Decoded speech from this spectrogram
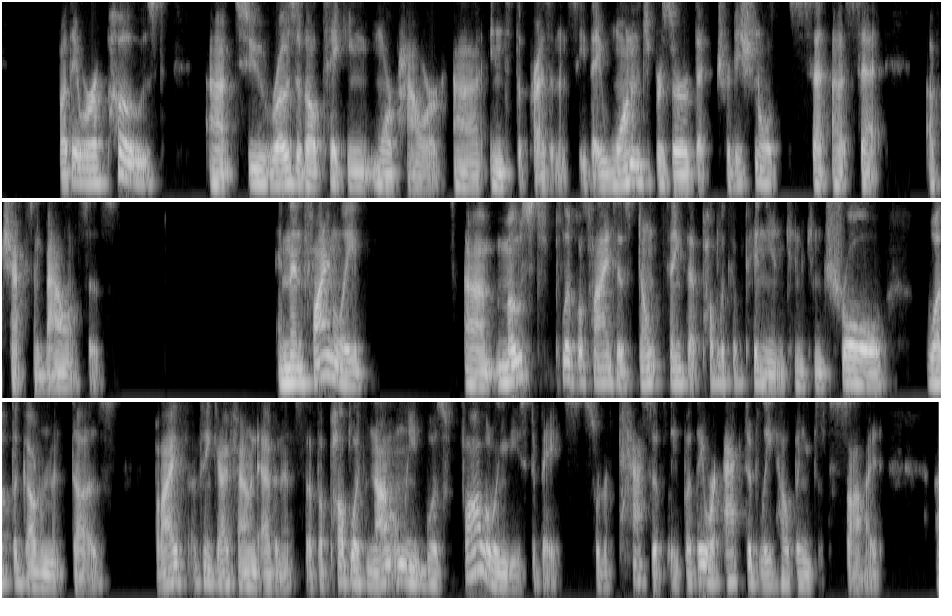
but they were opposed uh, to Roosevelt taking more power uh, into the presidency. They wanted to preserve that traditional set, uh, set of checks and balances. And then finally, um, most political scientists don't think that public opinion can control what the government does. But I th- think I found evidence that the public not only was following these debates sort of passively, but they were actively helping to decide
